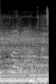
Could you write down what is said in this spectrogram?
meu parado.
